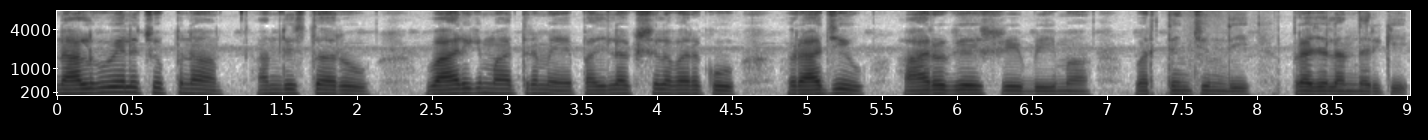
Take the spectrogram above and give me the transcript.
నాలుగు వేల చొప్పున అందిస్తారు. వారికి మాత్రమే పది లక్షల వరకు రాజీవ్ ఆరోగ్యశ్రీ బీమా వర్తించింది ప్రజలందరికీ.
